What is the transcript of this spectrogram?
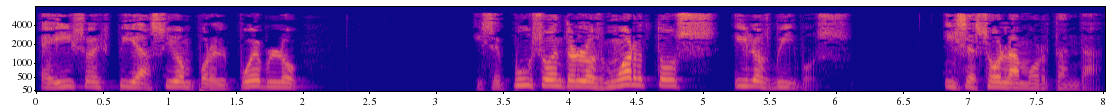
e hizo expiación por el pueblo, y se puso entre los muertos y los vivos, y cesó la mortandad.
